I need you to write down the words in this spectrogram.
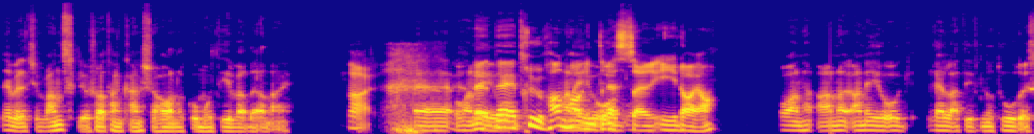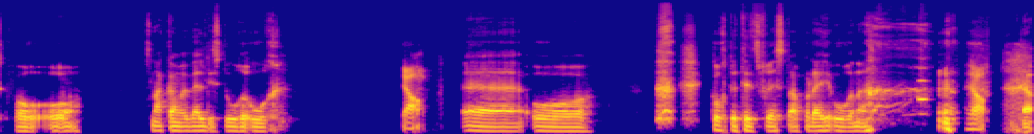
Det er vel ikke vanskelig å se at han kanskje har noen motiver der, nei. Nei. Eh, og han Det, er jo, det jeg tror han, han har interesser interesser i det, ja. og han, han, han er jo òg relativt notorisk for å snakke med veldig store ord. Ja. Eh, og korte tidsfrister på de ordene. Ja. Ja.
